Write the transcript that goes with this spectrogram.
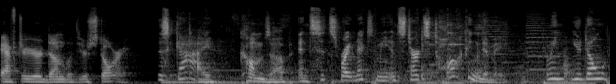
after you're done with your story. This guy comes up and sits right next to me and starts talking to me. I mean, you don't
